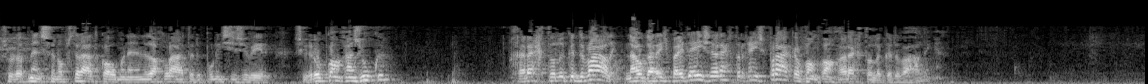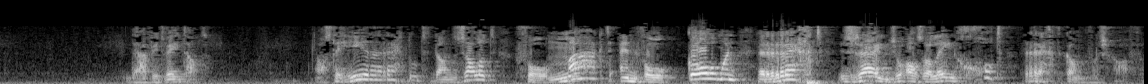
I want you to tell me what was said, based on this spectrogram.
Zodat mensen op straat komen en een dag later de politie ze weer, ze weer op kan gaan zoeken. Gerechtelijke dwaling. Nou, daar is bij deze rechter geen sprake van, van gerechtelijke dwalingen. David weet dat. Als de Heer recht doet, dan zal het volmaakt en volkomen recht zijn, zoals alleen God recht kan verschaffen.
